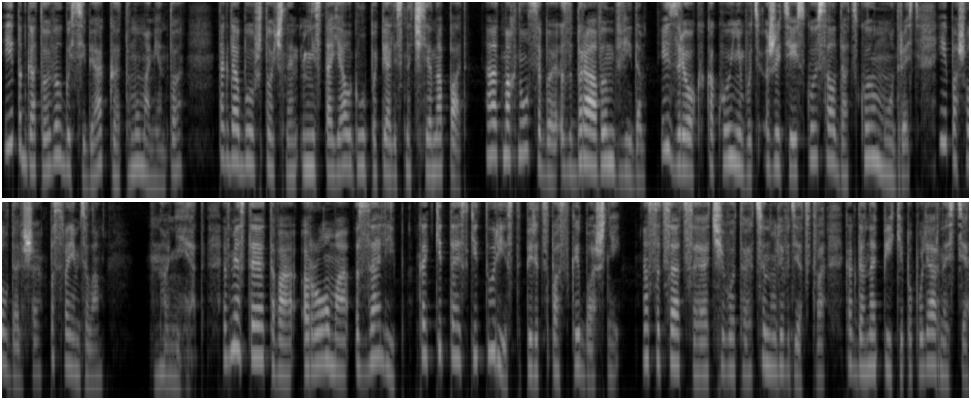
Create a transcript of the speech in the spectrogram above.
и подготовил бы себя к этому моменту. Тогда бы уж точно не стоял глупо пялись на членопад, а отмахнулся бы с бравым видом, изрек какую-нибудь житейскую солдатскую мудрость и пошел дальше по своим делам. Но нет, вместо этого Рома залип, как китайский турист перед Спасской башней. Ассоциации от чего-то тянули в детство, когда на пике популярности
